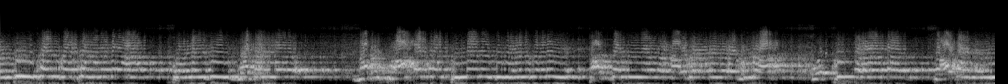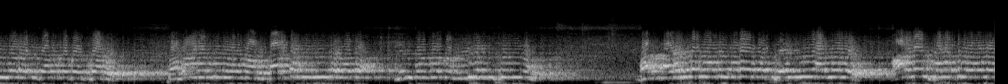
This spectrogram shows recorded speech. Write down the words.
ఇంటి విషయం కోసం కనుక సో ఇది గతంలో మన స్వాతంత్రం చిన్న నుంచి నిలబడి పద్దెనిమిది వందల నలభై ఏడులో కూడా వచ్చిన తర్వాత సాధారణ ఎన్నికల అధికారంలోకి వచ్చారు ప్రధానమంత్రి ఉన్నారు స్వాతంత్రం ఎన్నికల తర్వాత నేను మొన్న ఒక వీడియో చూసాను మన నరేంద్ర మోడీ గారు ఒక ప్రేమి అన్నారు. ఆరు సంవత్సరాల్లో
